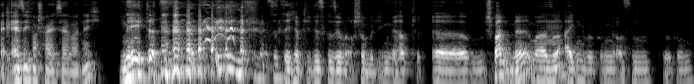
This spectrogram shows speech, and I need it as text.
Er, er sich wahrscheinlich selber nicht. Nee, das ist, das ist ich habe die Diskussion auch schon mit ihm gehabt. Ähm, spannend, ne? Immer so Mhm. Eigenwirkungen, Außenwirkungen.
